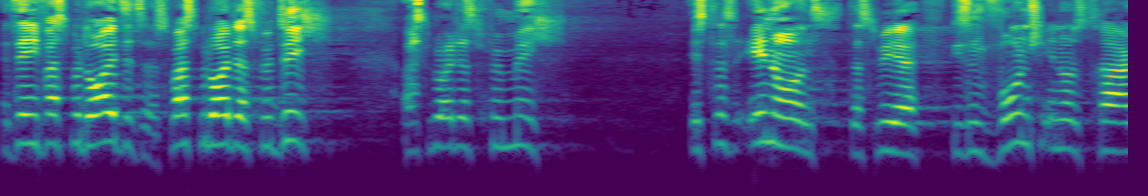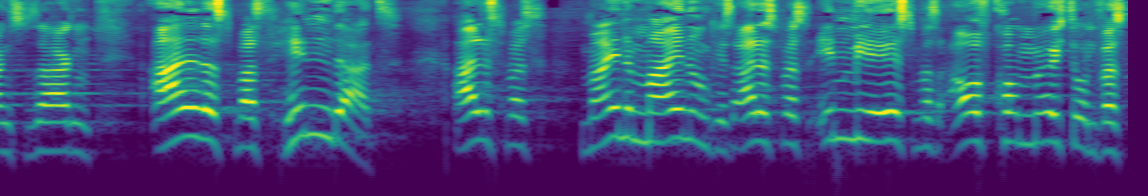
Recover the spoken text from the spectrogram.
Jetzt denke ich, was bedeutet das? Was bedeutet das für dich? Was bedeutet das für mich? Ist das in uns, dass wir diesen Wunsch in uns tragen, zu sagen, alles, was hindert, alles, was meine Meinung ist, alles, was in mir ist, was aufkommen möchte und was,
